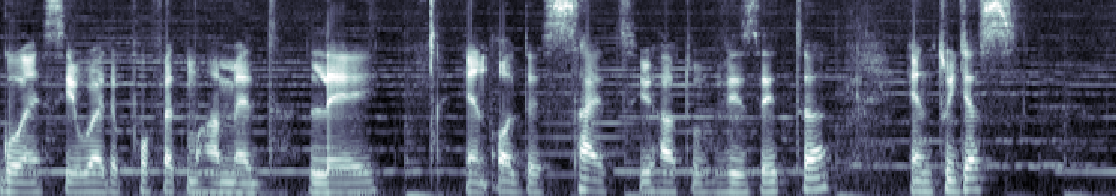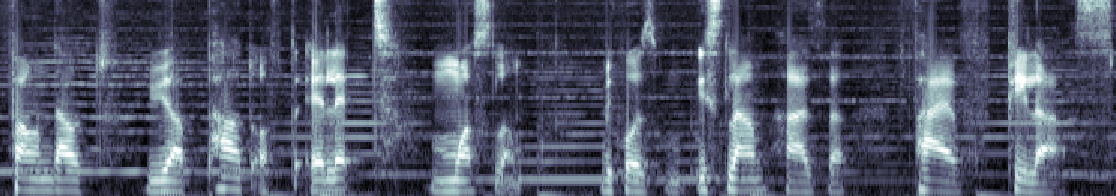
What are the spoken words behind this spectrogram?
Go and see where the Prophet Muhammad lay and all the sites you have to visit uh, and to just found out you are part of the elect Muslim because Islam has uh, five pillars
